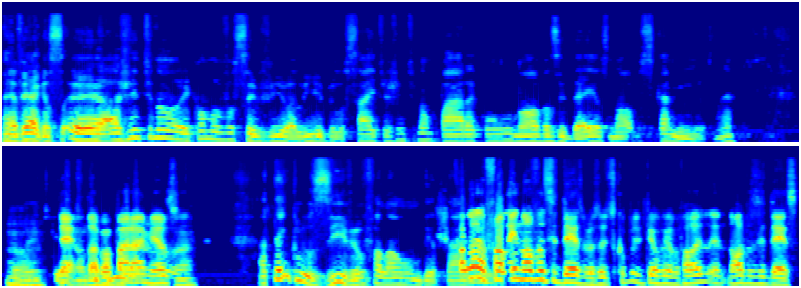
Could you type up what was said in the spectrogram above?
É, Vegas, é, a gente não, e como você viu ali pelo site, a gente não para com novas ideias, novos caminhos, né? Então, uhum. É, não dá para parar mesmo, né? Até inclusive, eu vou falar um detalhe. Fala, fala em novas ideias, professor. Desculpa interromper, vou falar em novas ideias.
